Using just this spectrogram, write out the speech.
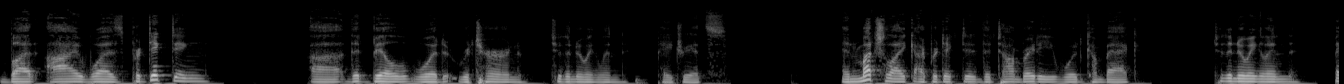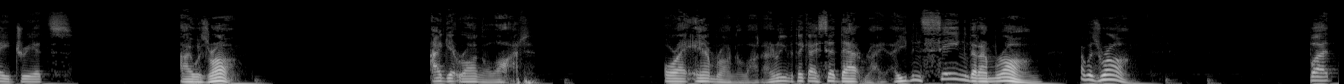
but I was predicting uh, that Bill would return to the New England Patriots. And much like I predicted that Tom Brady would come back to the New England Patriots, I was wrong. I get wrong a lot. Or I am wrong a lot. I don't even think I said that right. I, Even saying that I'm wrong, I was wrong. But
